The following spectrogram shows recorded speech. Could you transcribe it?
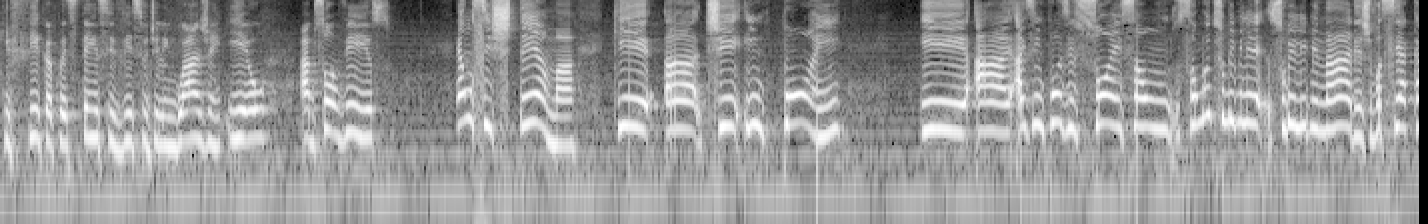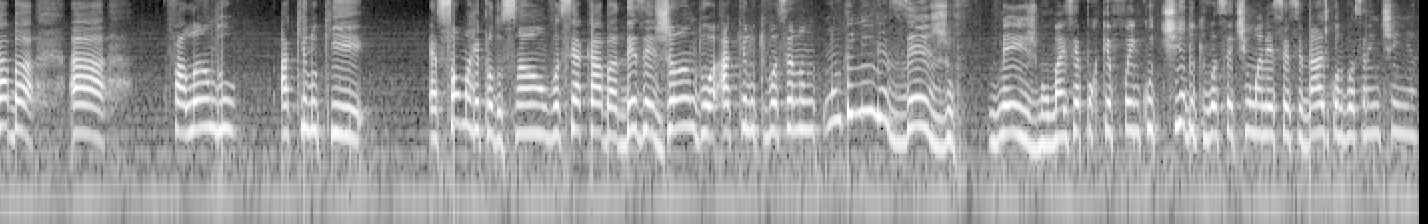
que fica com esse, tem esse vício de linguagem e eu absorvi isso. É um sistema que uh, te impõe e a, as imposições são, são muito subliminares. Você acaba ah, falando aquilo que é só uma reprodução, você acaba desejando aquilo que você não, não tem nem desejo mesmo, mas é porque foi incutido que você tinha uma necessidade quando você nem tinha.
